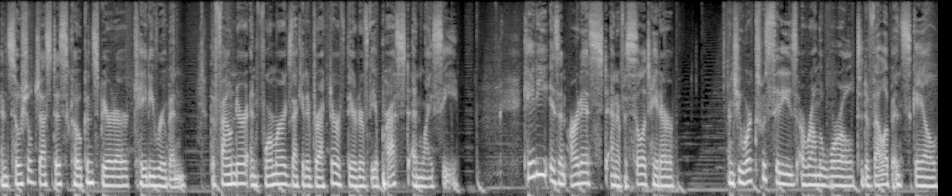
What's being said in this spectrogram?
and social justice co conspirator, Katie Rubin, the founder and former executive director of Theater of the Oppressed, NYC. Katie is an artist and a facilitator, and she works with cities around the world to develop and scale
